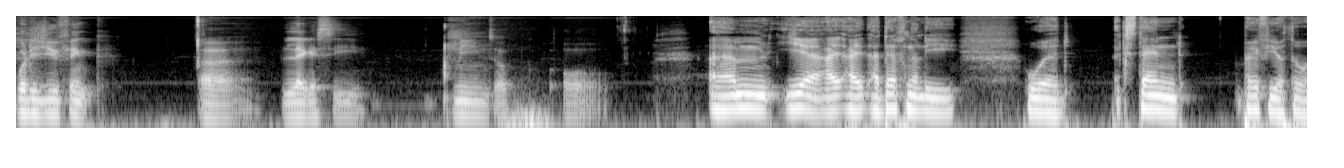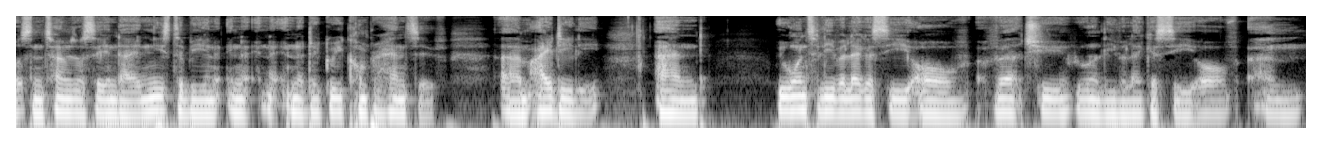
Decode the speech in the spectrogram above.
What did you think uh, legacy means or, or Um, yeah, I, I, I definitely would extend both of your thoughts in terms of saying that it needs to be in, in, in, in a degree comprehensive, um, ideally. And we want to leave a legacy of virtue. We want to leave a legacy of, um,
